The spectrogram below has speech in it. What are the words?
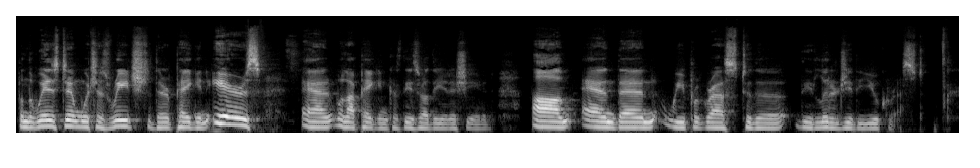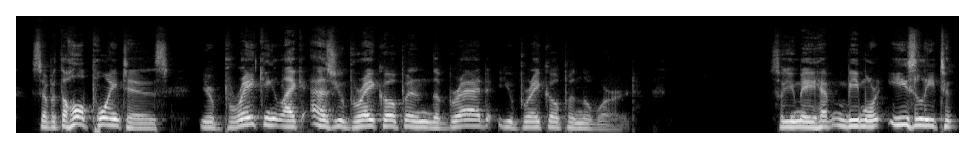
from the wisdom which has reached their pagan ears. And well, not pagan because these are the initiated. Um, and then we progress to the the liturgy of the Eucharist. So, but the whole point is you're breaking like as you break open the bread, you break open the Word. So you may have be more easily to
